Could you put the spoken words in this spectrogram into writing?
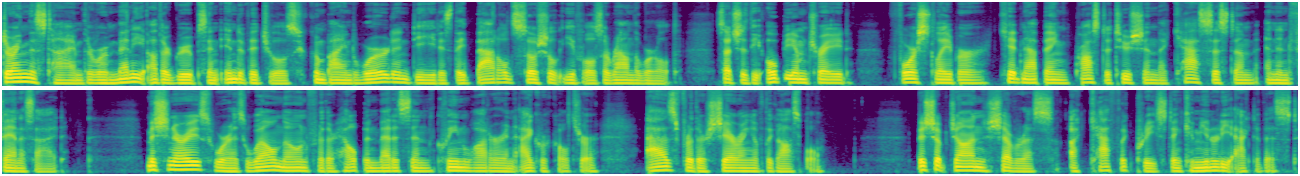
During this time, there were many other groups and individuals who combined word and deed as they battled social evils around the world, such as the opium trade, forced labor, kidnapping, prostitution, the caste system, and infanticide. Missionaries were as well known for their help in medicine, clean water, and agriculture as for their sharing of the gospel. Bishop John Cheverus, a Catholic priest and community activist,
